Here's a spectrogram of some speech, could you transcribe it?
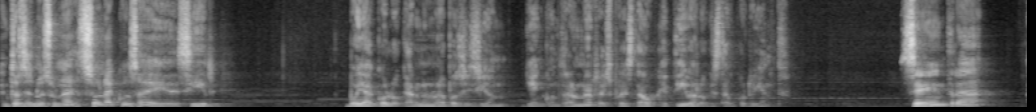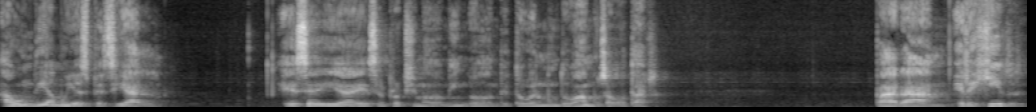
Entonces no es una sola cosa de decir, voy a colocarme en una posición y encontrar una respuesta objetiva a lo que está ocurriendo. Se entra a un día muy especial ese día es el próximo domingo donde todo el mundo vamos a votar para elegir,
